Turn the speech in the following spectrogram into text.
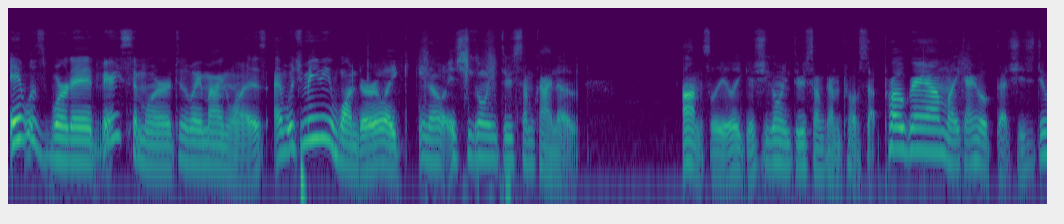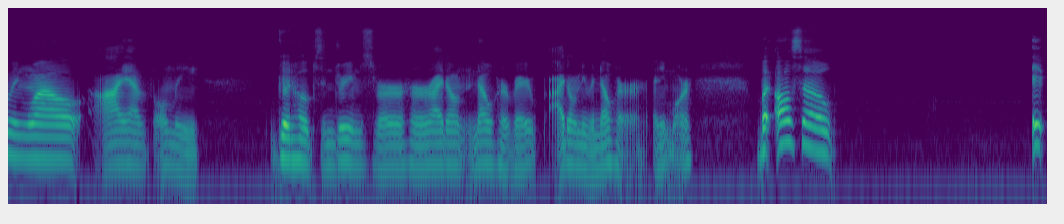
it was worded very similar to the way mine was, and which made me wonder, like, you know, is she going through some kind of honestly, like, is she going through some kind of 12 step program? Like, I hope that she's doing well. I have only good hopes and dreams for her. I don't know her very, I don't even know her anymore. But also, it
